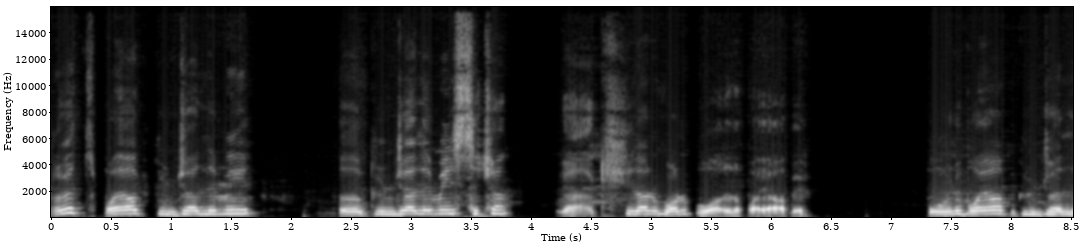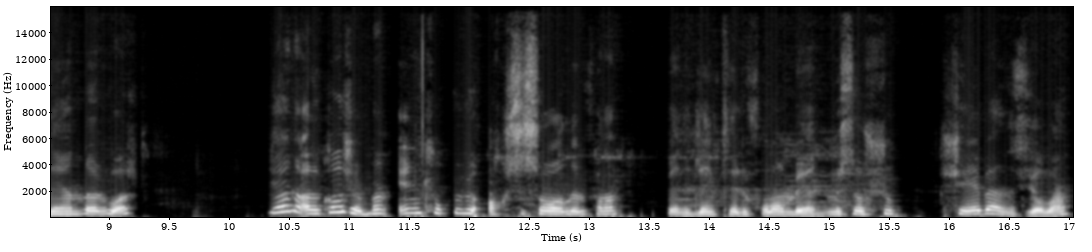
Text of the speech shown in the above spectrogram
Evet bayağı güncellemeyi e, güncellemeyi seçen yani kişiler var bu arada bayağı bir. Oyunu bayağı bir güncelleyenler var. Yani arkadaşlar ben en çok böyle aksesuarları falan ben renkleri falan beğendim. Mesela şu şeye benziyor lan.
